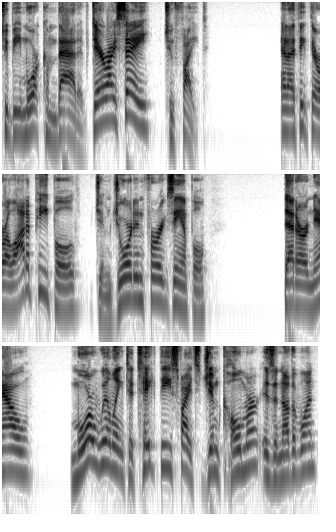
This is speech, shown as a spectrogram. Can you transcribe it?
to be more combative. Dare I say, to fight. And I think there are a lot of people, Jim Jordan, for example, that are now more willing to take these fights. Jim Comer is another one.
